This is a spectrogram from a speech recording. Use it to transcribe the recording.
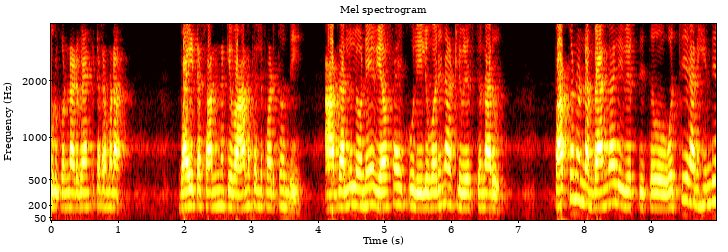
ఊరుకున్నాడు వెంకటరమణ. బయట సన్నటి వాన జల్లు పడుతోంది. ఆ జల్లులోనే వ్యవసాయ కూలీలు వరి నాట్లు వేస్తున్నారు. పక్కనున్న బెంగాలీ వ్యక్తితో వచ్చి రాని హిందీ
